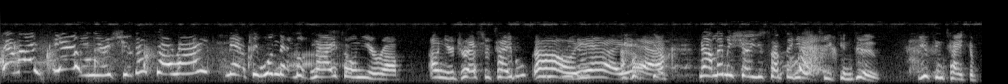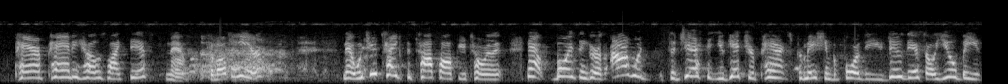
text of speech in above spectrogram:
Am I still? In your shoe. That's all right. Now, see, wouldn't that look nice on your uh, on your dresser table? Oh, yeah, yeah. Now, let me show you something else you can do. You can take a pair of pantyhose like this. Now, come over here. Now, would you take the top off your toilet? Now, boys and girls, I would suggest that you get your parents' permission before you do this, or you'll be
